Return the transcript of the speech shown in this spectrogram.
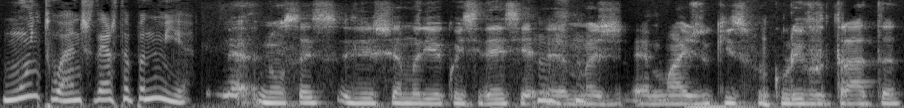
muito antes desta pandemia. Não sei se lhe chamaria coincidência, eh, mas é mais do que isso, porque o livro trata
